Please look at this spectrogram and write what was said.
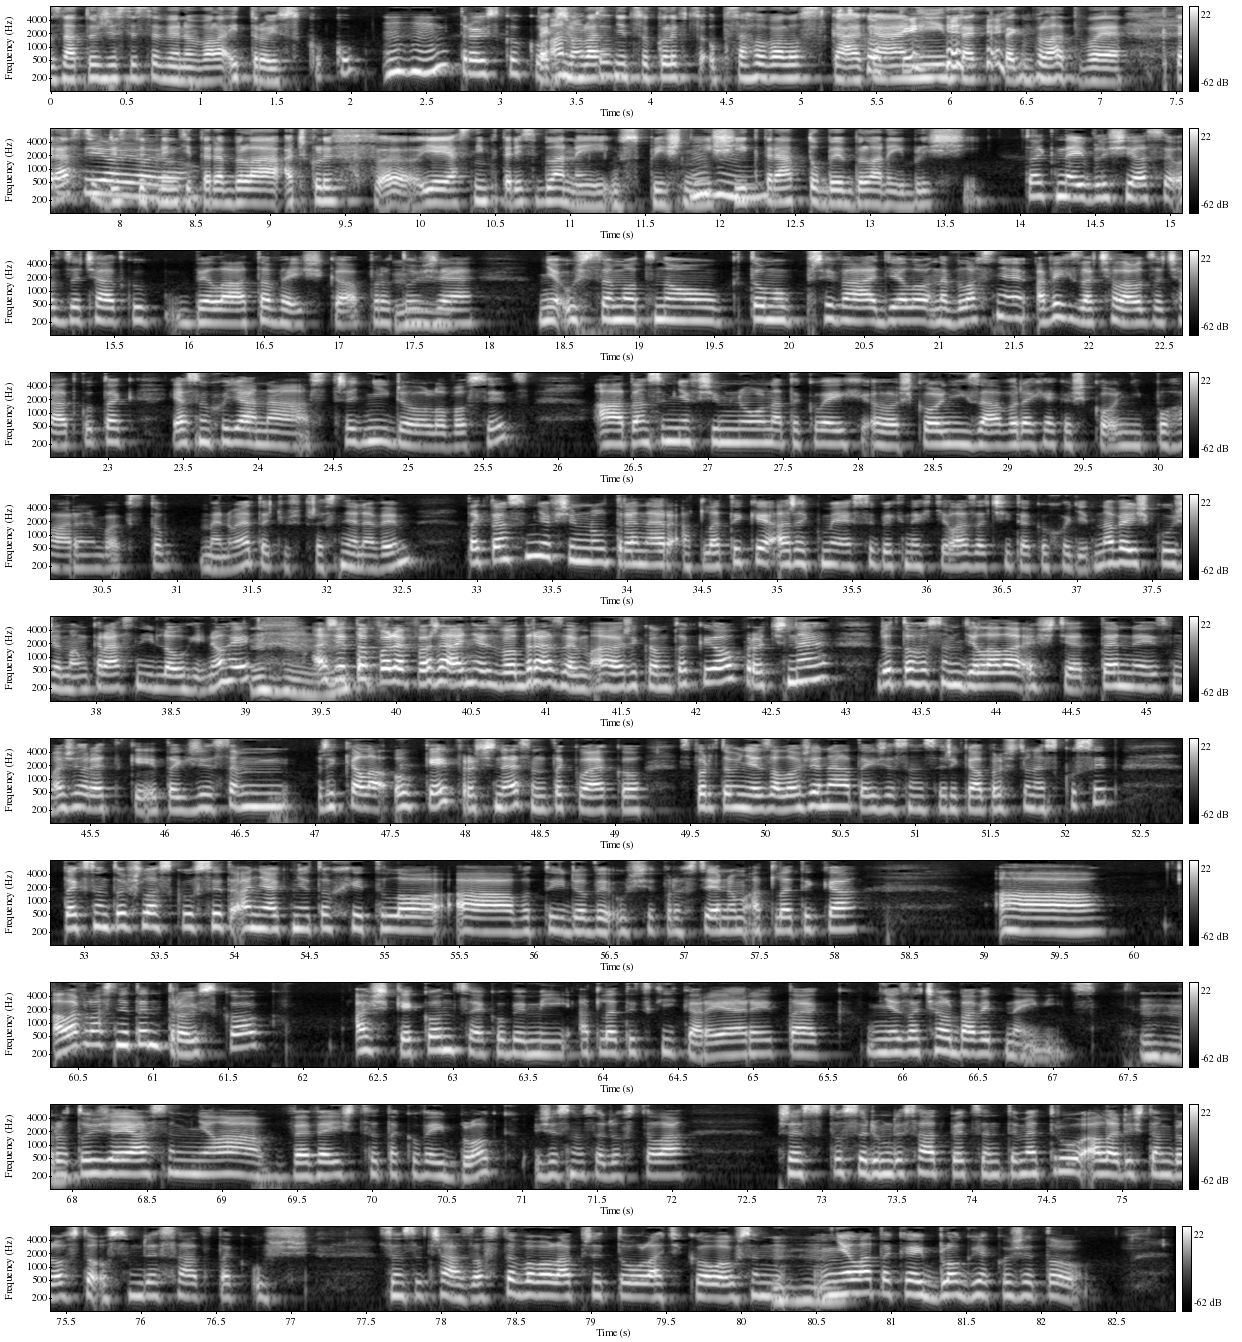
za to, že jsi se věnovala i trojskoku. Mhm, trojskoku, Takže ano, vlastně to... cokoliv, co obsahovalo skákání, tak, tak byla tvoje. Která z těch disciplín ti teda byla, ačkoliv uh, je jasný, který jsi byla nejúspěšnější, mm-hmm. která tobě byla nejbližší? Tak nejbližší asi od začátku byla ta vejška, protože mm mě už samotnou k tomu přivádělo, ne vlastně, abych začala od začátku, tak já jsem chodila na střední do Lovosic a tam si mě všimnul na takových uh, školních závodech, jako školní pohár, nebo jak se to jmenuje, teď už přesně nevím tak tam si mě všimnul trenér atletiky a řekl mi, jestli bych nechtěla začít jako chodit na vejšku, že mám krásný dlouhý nohy mm-hmm. a že to půjde pořádně s odrazem. A říkám, tak jo, proč ne? Do toho jsem dělala ještě tenis, mažoretky, takže jsem říkala, OK, proč ne? Jsem taková jako sportovně založená, takže jsem si říkala, proč to neskusit? Tak jsem to šla zkusit a nějak mě to chytlo a od té doby už je prostě jenom atletika. A, ale vlastně ten trojskok až ke konci jakoby mý atletické kariéry, tak mě začal bavit nejvíc. Mm-hmm. Protože já jsem měla ve vejšce takový blok, že jsem se dostala přes 175 cm, ale když tam bylo 180, tak už jsem se třeba zastavovala před tou laťkou a už jsem mm-hmm. měla takový blok, jako že to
